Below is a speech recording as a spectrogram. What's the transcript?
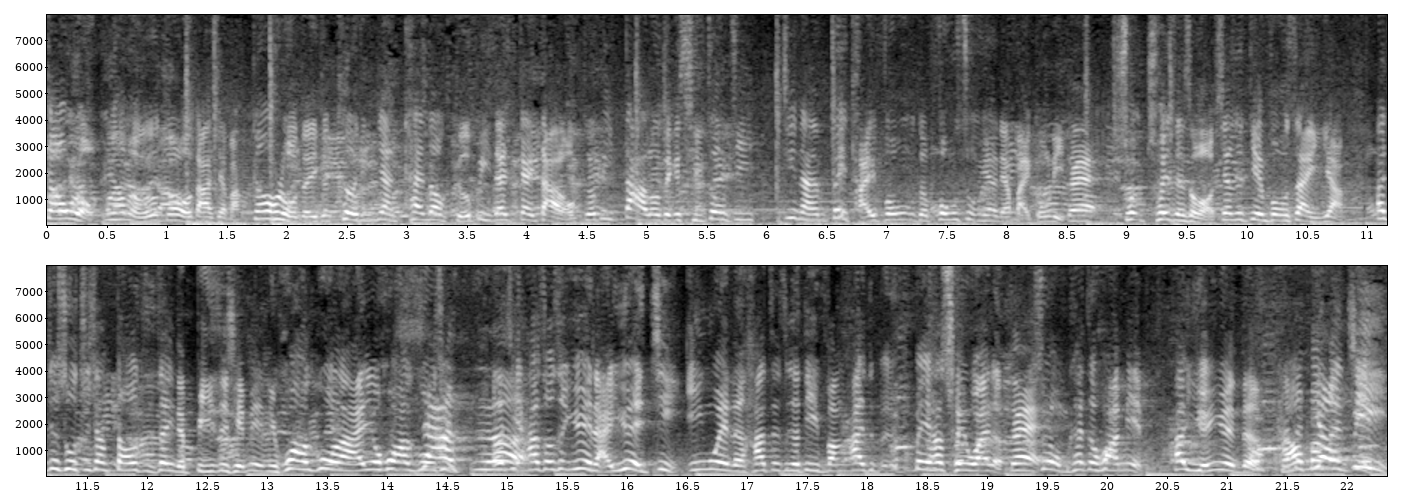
高楼，因为他们有很多高楼大厦嘛，高楼的一个客厅，这样看到隔壁在盖大楼，隔壁大楼的一个起重机竟然被台风的风速，约两百公里，对，吹吹成什么？像是电风扇一样。他就说，就像刀子在你的鼻子前面，你划过来又划过去，吓死了。而且他说是越来越近，因为呢，他在这个地方，他被被他吹歪了。对，所以我们看这画面，他远远的。然后慢慢近，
